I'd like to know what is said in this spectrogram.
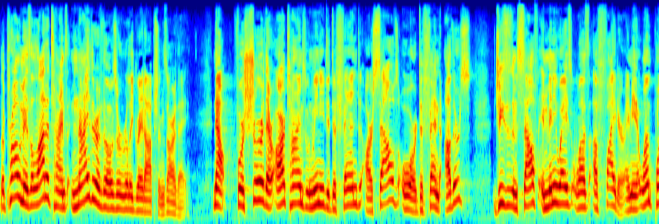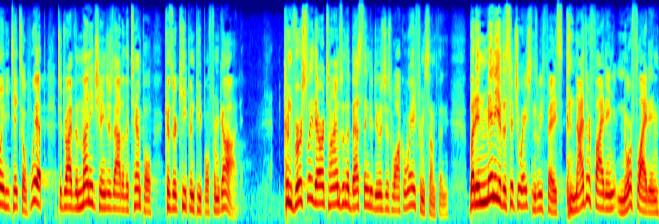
The problem is, a lot of times, neither of those are really great options, are they? Now, for sure, there are times when we need to defend ourselves or defend others. Jesus himself, in many ways, was a fighter. I mean, at one point, he takes a whip to drive the money changers out of the temple because they're keeping people from God. Conversely, there are times when the best thing to do is just walk away from something. But in many of the situations we face, neither fighting nor flighting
